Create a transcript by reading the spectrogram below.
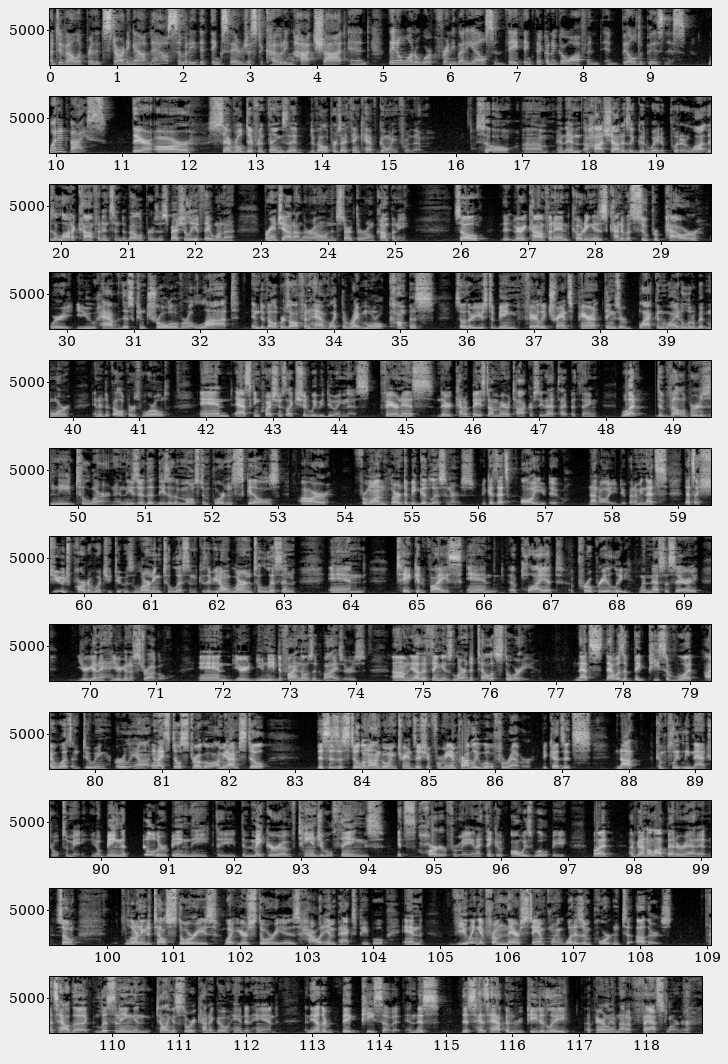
a developer that's starting out now, somebody that thinks they're just a coding hotshot and they don't want to work for anybody else and they think they're going to go off and, and build a business? What advice? There are several different things that developers I think have going for them. So, um, and, and a hot shot is a good way to put it. A lot, there's a lot of confidence in developers, especially if they want to branch out on their own and start their own company. So, very confident. Coding is kind of a superpower where you have this control over a lot. And developers often have like the right moral compass. So they're used to being fairly transparent. Things are black and white a little bit more in a developer's world and asking questions like, should we be doing this? Fairness, they're kind of based on meritocracy, that type of thing. What developers need to learn, and these are the these are the most important skills, are for one, learn to be good listeners because that's all you do. Not all you do, but I mean that's that's a huge part of what you do is learning to listen. Because if you don't learn to listen and take advice and apply it appropriately when necessary, you're gonna you're gonna struggle and you you need to find those advisors. Um, the other thing is learn to tell a story. And that's that was a big piece of what I wasn't doing early on, and I still struggle. I mean, I'm still this is a, still an ongoing transition for me, and probably will forever because it's not completely natural to me. You know, being the builder, being the the the maker of tangible things, it's harder for me, and I think it always will be. But I've gotten a lot better at it. So learning to tell stories, what your story is, how it impacts people, and viewing it from their standpoint. What is important to others? That's how the listening and telling a story kind of go hand in hand. And the other big piece of it, and this this has happened repeatedly. Apparently, I'm not a fast learner.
